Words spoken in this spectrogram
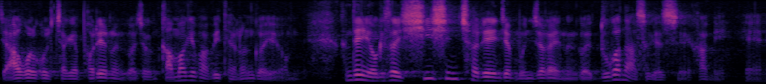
이제 아골골짜기에 버리는 거죠. 까마귀 밥이 되는 거예요. 근데 여기서 시신 처리에 이제 문제가 있는 거예요. 누가 나서겠어요, 감히? 예.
